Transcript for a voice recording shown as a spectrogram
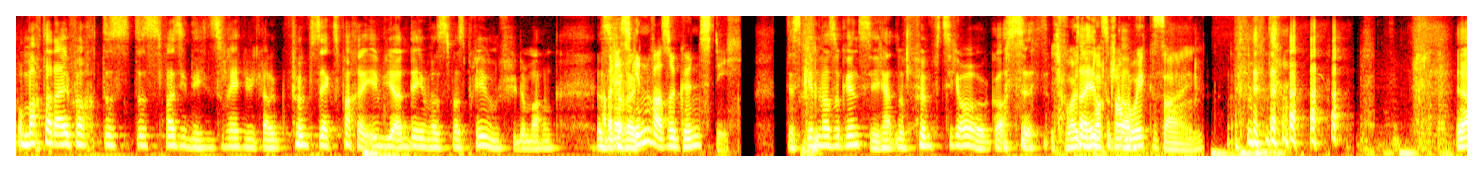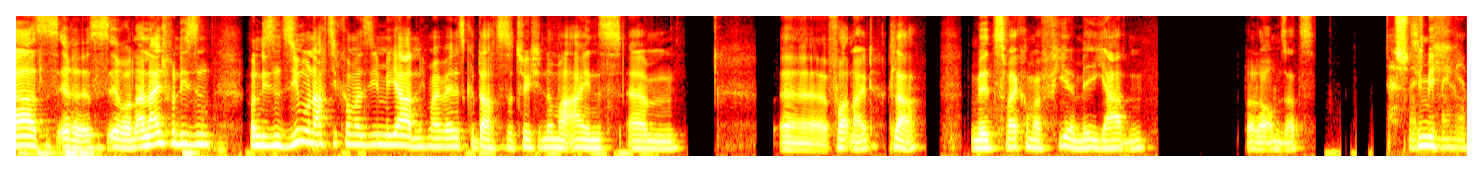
Und macht dann einfach das, das weiß ich nicht, das rechne ich gerade fünf, sechsfache irgendwie an dem, was, was Premium-Spiele machen. Das Aber der verrückt. Skin war so günstig. Der Skin war so günstig, hat nur 50 Euro gekostet. Ich wollte doch John Wick sein. ja, es ist irre, es ist irre. Und allein von diesen, von diesen 87,7 Milliarden, ich meine, wer hätte es gedacht, das ist natürlich die Nummer 1 ähm, äh, Fortnite, klar. Mit 2,4 Milliarden Dollar Umsatz. Das ist schon ziemlich, Menge.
